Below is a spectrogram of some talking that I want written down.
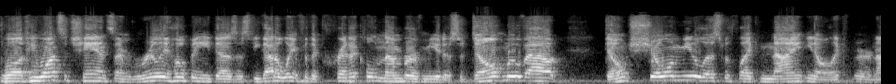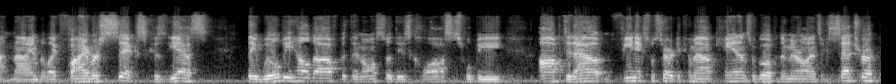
Well, if he wants a chance, I'm really hoping he does this. You got to wait for the critical number of mutas. So don't move out. Don't show a mutalisk with like nine, you know, like or not nine, but like five or six, because yes, they will be held off. But then also these colossus will be opted out, and Phoenix will start to come out. Cannons will go up in the mineral lines, etc.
